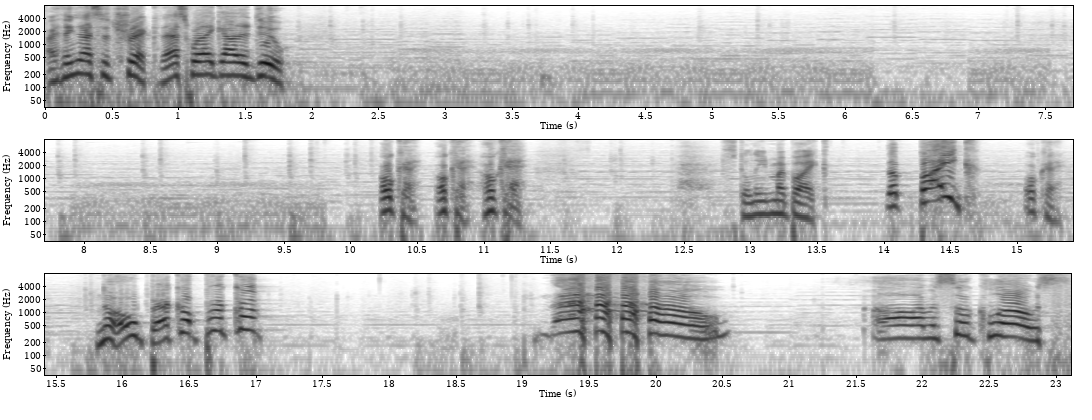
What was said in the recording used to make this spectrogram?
I think that's a trick. That's what I gotta do. Okay, okay, okay. Still need my bike. The bike! Okay. No, back up, back up! No! Oh, I was so close.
